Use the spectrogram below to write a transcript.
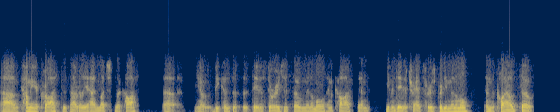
um, coming across does not really add much to the cost, uh, you know, because the data storage is so minimal in cost, and even data transfer is pretty minimal in the cloud. So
